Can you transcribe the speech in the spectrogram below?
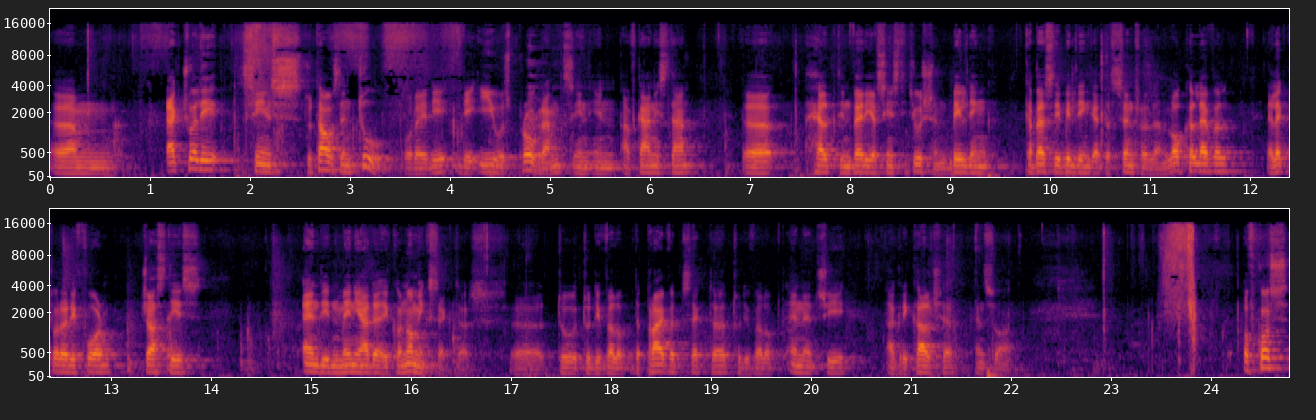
Um, Actually, since 2002 already, the EU's programs in, in Afghanistan uh, helped in various institutions, building capacity building at the central and local level, electoral reform, justice, and in many other economic sectors uh, to, to develop the private sector, to develop energy, agriculture, and so on. Of course,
